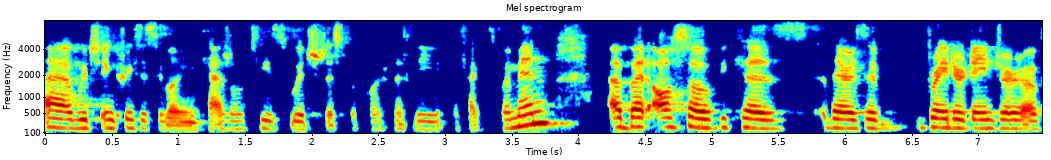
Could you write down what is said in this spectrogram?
uh, which increases civilian casualties, which disproportionately affects women, uh, but also because there's a greater danger of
